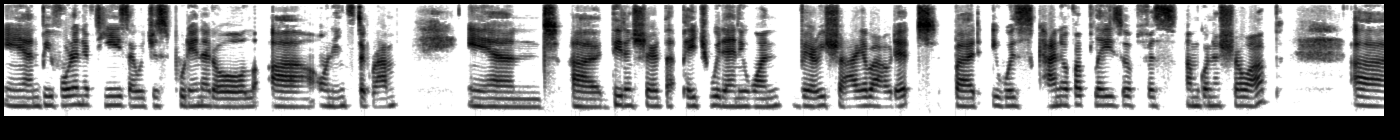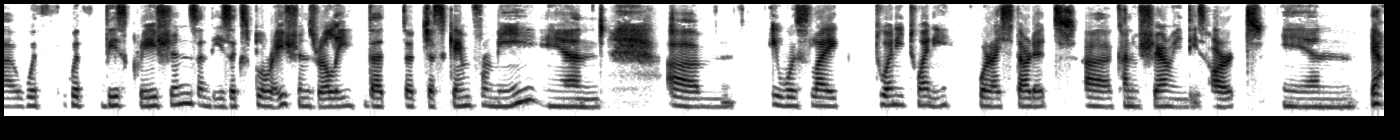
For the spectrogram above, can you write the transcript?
And before NFTs, I would just put in it all uh, on Instagram and uh, didn't share that page with anyone, very shy about it. But it was kind of a place of I'm going to show up uh, with with these creations and these explorations, really that that just came from me, and um, it was like 2020 where I started uh, kind of sharing these art, and yeah,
